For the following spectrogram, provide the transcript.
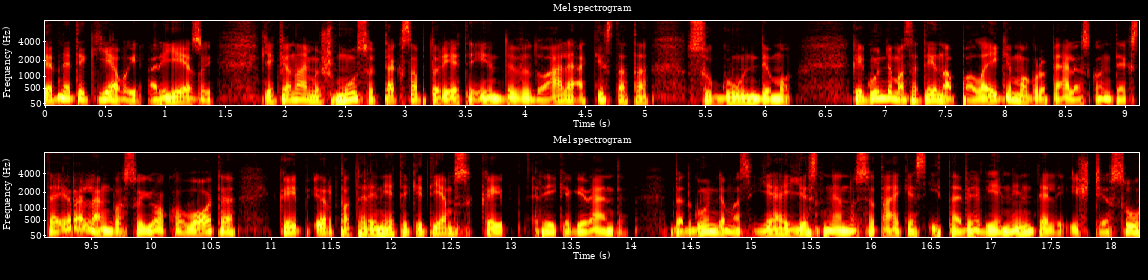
Ir ne tik Jėvai ar Jėzui. Kiekvienam iš mūsų teks apturėti individualią akistatą su gundimu. Kai gundimas ateina palaikymo grupelės kontekste, yra lengva su juo kovoti, kaip ir patarinėti kitiems, kaip reikia gyventi. Bet gundimas, jei jis nenusitaikęs į tave vienintelį, iš tiesų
